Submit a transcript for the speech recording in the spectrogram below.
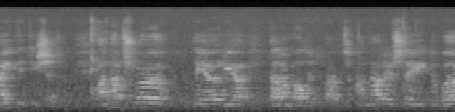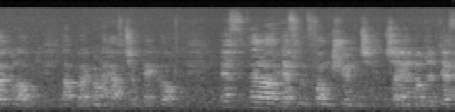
made the decision. And that's where the area that I'm bothered about, and that is the, the workload that we're going to have to pick up. If there are different functions, say another diff,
